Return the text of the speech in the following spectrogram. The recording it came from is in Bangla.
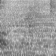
গোলটা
